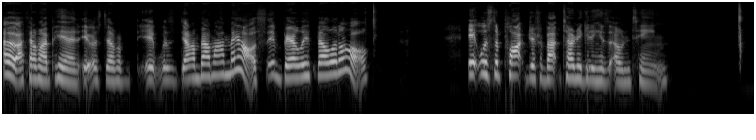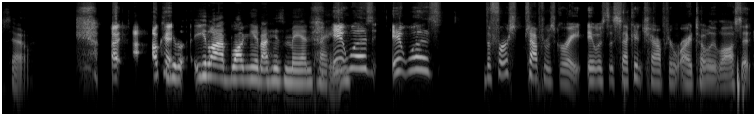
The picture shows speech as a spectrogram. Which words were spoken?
Oh, I found my pen. It was down. It was down by my mouse. It barely fell at all. It was the plot drift about Tony getting his own team. So. I, I, okay. Eli, Eli blogging about his man pain. It was. It was the first chapter was great. It was the second chapter where I totally lost it.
